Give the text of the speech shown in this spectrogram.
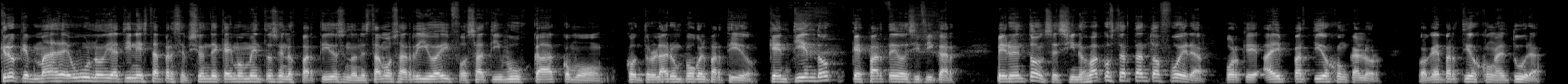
creo que más de uno ya tiene esta percepción de que hay momentos en los partidos en donde estamos arriba y Fossati busca como controlar un poco el partido. Que entiendo que es parte de dosificar. Pero entonces, si nos va a costar tanto afuera, porque hay partidos con calor, porque hay partidos con altura,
